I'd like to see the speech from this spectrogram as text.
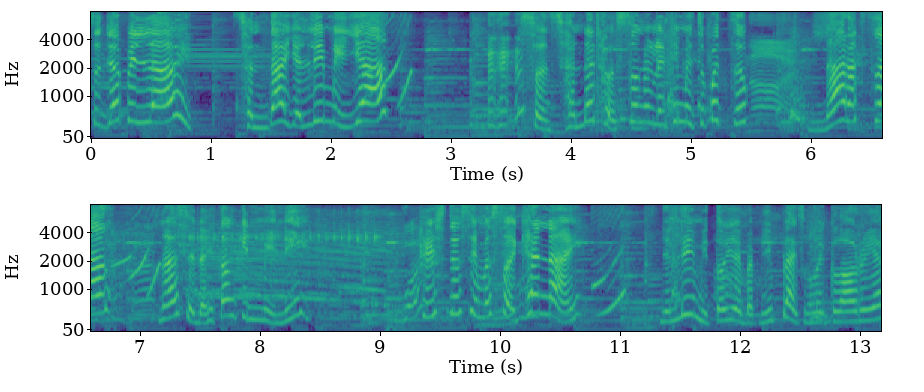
สุดยอดไปเลย ฉันได้เยลลี่หมียักษ์ ส่วนฉันได้โถส้วมเล็กๆที่มีจุ๊บะจุ๊บน่ารักจัง น่าเสียดายที่ต้องกินหมี่นี่ คริสดูสิมันสวยแค่ไหน เยลลี่หมีตัวใหญ่แบบนี้แปลกจังเลยกลอเรีย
